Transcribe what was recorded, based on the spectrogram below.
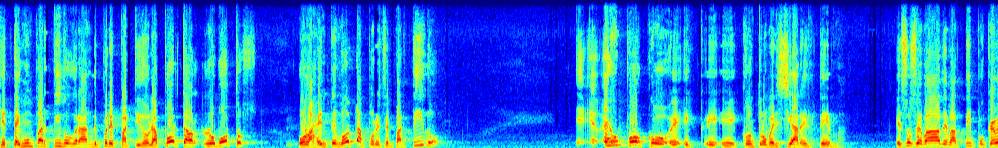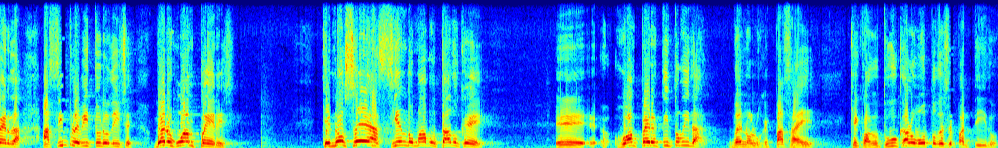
que tenga un partido grande, pero el partido le aporta los votos o la gente vota por ese partido. Eh, es un poco eh, eh, controversial el tema. Eso se va a debatir porque es verdad. A simple vista uno dice, bueno, Juan Pérez, que no sea siendo más votado que eh, Juan Pérez Tito Vidal. Bueno, lo que pasa es que cuando tú buscas los votos de ese partido,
